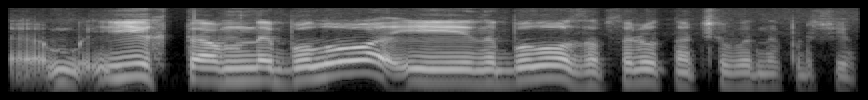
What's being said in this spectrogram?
Ем, Їх там не було і не було з абсолютно очевидних причин.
